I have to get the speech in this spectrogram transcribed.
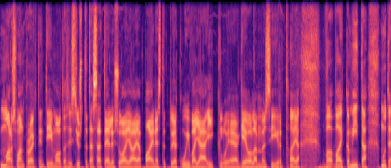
Mars One-projektin tiimoilta, siis just tätä säteilysuojaa ja painestettuja kuivajääikluja ja geolämmön siirtoa ja va, vaikka mitä. Mutta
